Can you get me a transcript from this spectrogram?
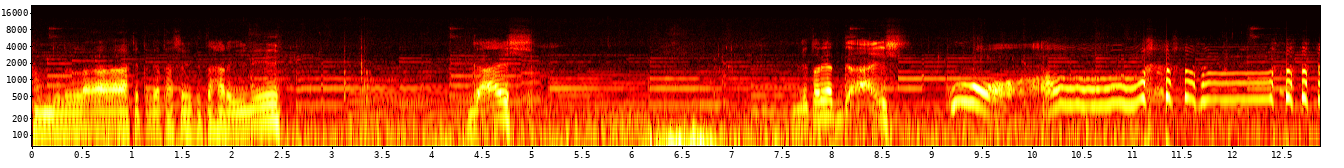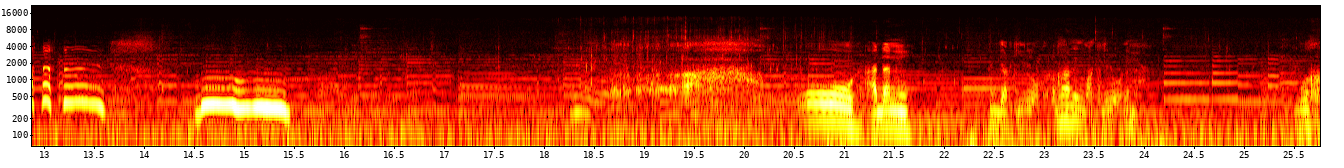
Alhamdulillah kita lihat hasil kita hari ini. Guys. Kita lihat guys. Wow. Uh, ada nih. 3 kilo kan 5 kilo nih. Wah,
